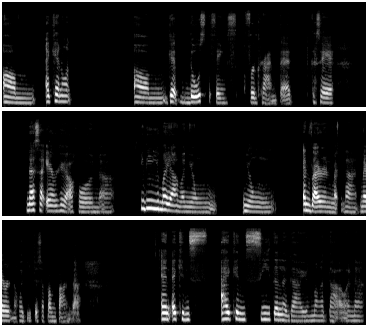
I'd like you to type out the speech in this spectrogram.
um, I cannot um, get those things for granted kasi nasa area ako na hindi mayaman yung yung environment na meron ako dito sa Pampanga. And I can I can see talaga yung mga tao na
